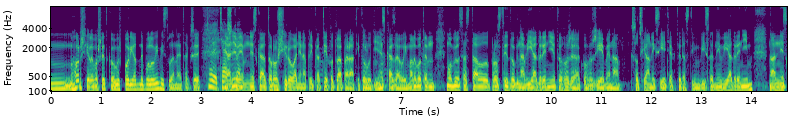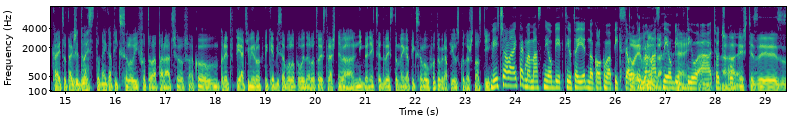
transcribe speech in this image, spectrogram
horšie, lebo všetko už poriadne bolo vymyslené. Takže To je ja ťažké. neviem, dneska to rozširovanie, napríklad tie fotoaparáty, to ľudí dneska zaujíma, lebo ten mobil sa stal prostriedok na vyjadrenie toho, že ako žijeme na sociálnych sieťach, teda s tým výsledným vyjadrením. No a dneska je to tak, že 200 megapixelový fotoaparát, čo ako pred 5 rokmi, keby sa bolo povedalo, to je strašne veľa. ale Nikto nechce 200 megapixelovú fotografiu v skutočnosti. Vieš čo, ale aj tak má masný objektív, to je jedno, koľko má pixelov, keď má masný objektív Hej. a čočku. A ešte z, z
